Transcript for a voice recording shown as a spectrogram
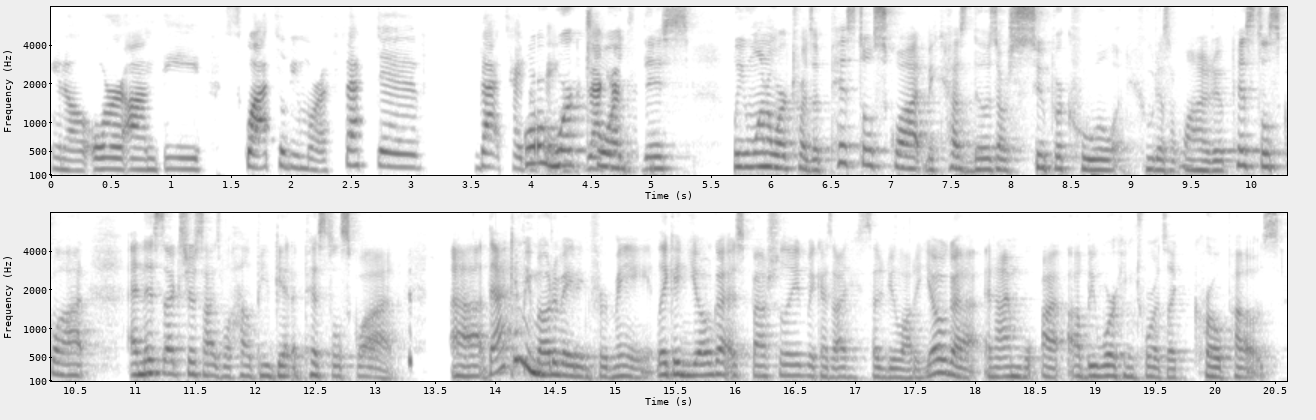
you know or um the squats will be more effective that type or of thing. work towards this we want to work towards a pistol squat because those are super cool. And who doesn't want to do a pistol squat? And this exercise will help you get a pistol squat. Uh, that can be motivating for me, like in yoga, especially because I study a lot of yoga, and I'm I'll be working towards like crow pose.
